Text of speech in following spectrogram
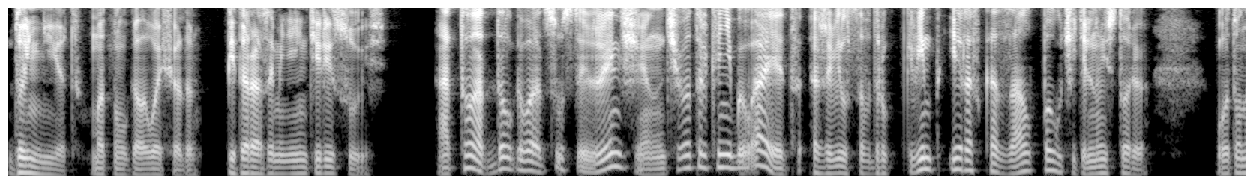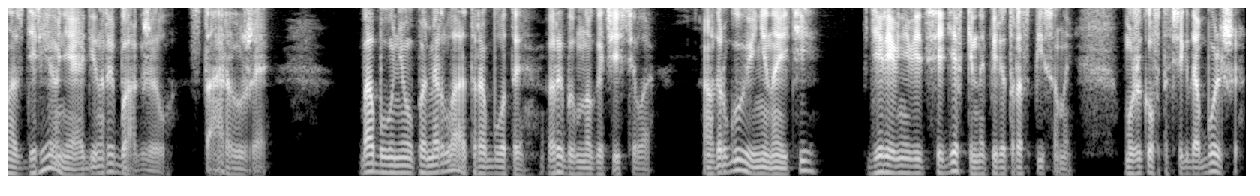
Да нет, мотнул головой Федор. Пидорасами не интересуюсь. А то от долгого отсутствия женщин чего только не бывает. Оживился вдруг Квинт и рассказал поучительную историю. Вот у нас в деревне один рыбак жил, старый уже. Баба у него померла от работы, рыбы много чистила, а другую и не найти. В деревне ведь все девки наперед расписаны, мужиков-то всегда больше.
